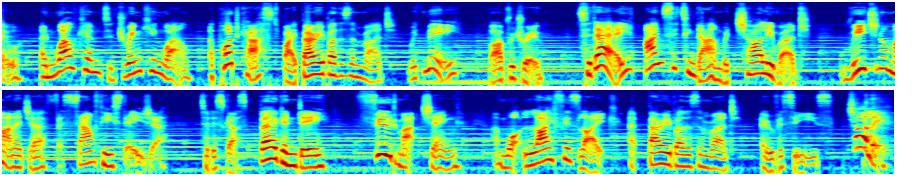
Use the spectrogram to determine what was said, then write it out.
Hello, and welcome to Drinking Well, a podcast by Berry Brothers and Rudd, with me, Barbara Drew. Today, I'm sitting down with Charlie Rudd, Regional Manager for Southeast Asia, to discuss Burgundy, food matching, and what life is like at Berry Brothers and Rudd overseas. Charlie,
